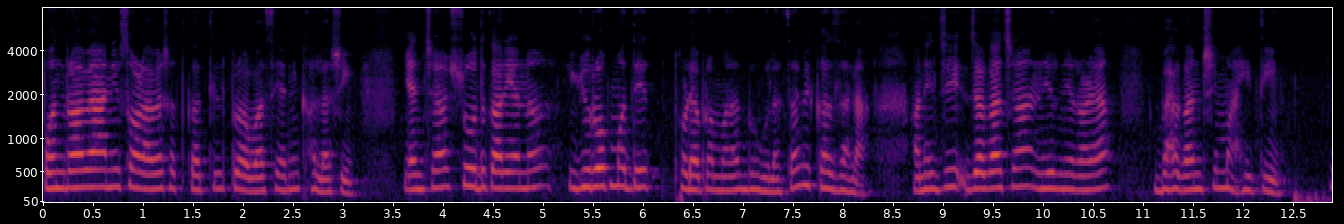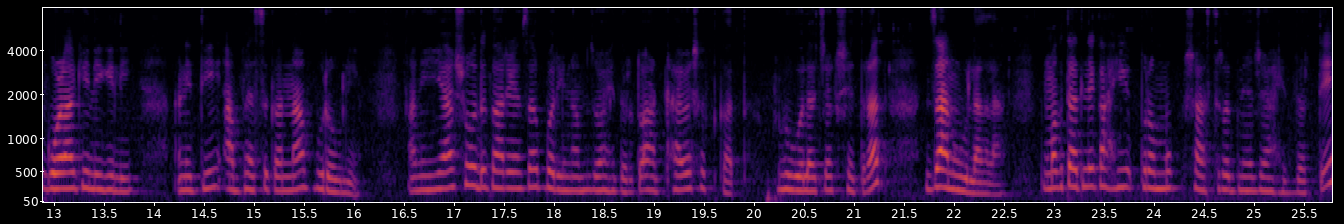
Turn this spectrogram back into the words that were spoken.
पंधराव्या आणि सोळाव्या शतकातील प्रवासी आणि खलाशी यांच्या शोधकार्यानं युरोपमध्ये थोड्या प्रमाणात भूगोलाचा विकास झाला आणि जी जगाच्या निरनिराळ्या भागांची माहिती गोळा केली गेली आणि ती अभ्यासकांना पुरवली. आणि या शोधकार्याचा परिणाम जो आहे तर तो अठराव्या शतकात भूगोलाच्या क्षेत्रात जाणवू लागला. मग त्यातले काही प्रमुख शास्त्रज्ञ जे आहेत तर ते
